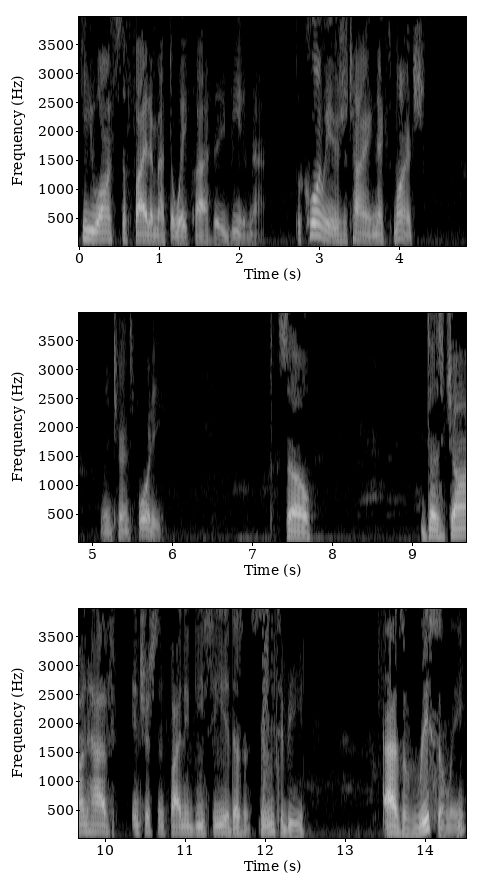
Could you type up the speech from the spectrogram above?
he wants to fight him at the weight class that he beat him at. But Cormier is retiring next March when he turns 40. So, does Jon have interest in fighting DC? It doesn't seem to be as of recently.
